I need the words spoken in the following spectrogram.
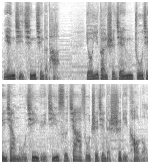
年纪轻轻的他，有一段时间逐渐向母亲与吉斯家族之间的势力靠拢。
